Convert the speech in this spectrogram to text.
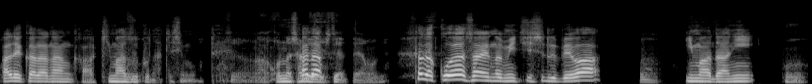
あれからなんか気まずくなってしまって。そうやなこんな喋れる人やったよ。ただ、高野菜の道しるべはうん、未だに、うん。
